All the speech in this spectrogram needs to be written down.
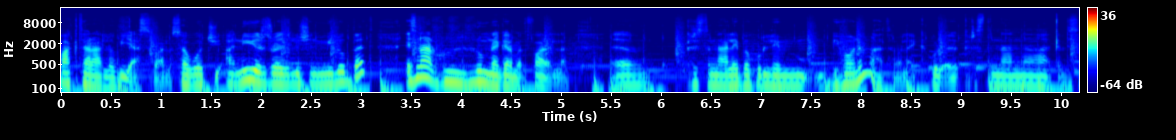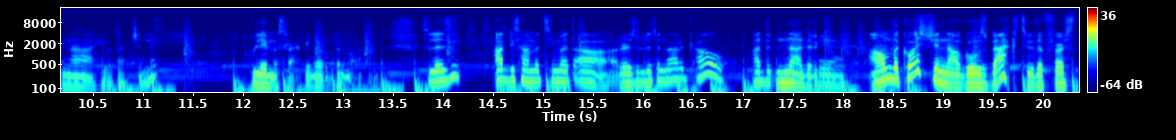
factor አለው ብዬ አስባለሁ። ሰዎች New Year's resolution የሚሉበት it's not ሁሉም ነገር መጥፎ አይደለም። ክርስትና ላይ በሁሌም ቢሆንም ማለት ነው like ክርስትናና ቅድስና ህይወታችን ላይ ሁሌም መስራት ቢኖርብን ማለት ነው። ስለዚህ አዲስ ዓመት ሲመጣ resolute እናድርግ። አዎ እናድርግ. አሁን now goes back to the first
